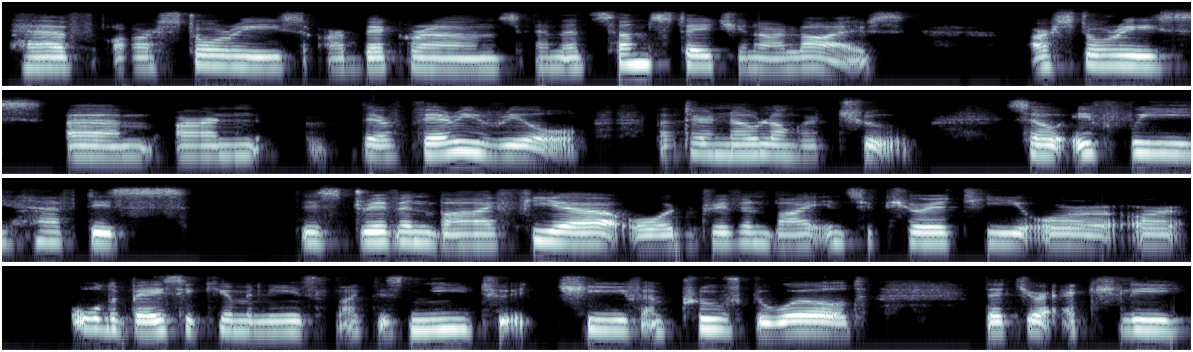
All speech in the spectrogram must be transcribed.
have our stories, our backgrounds, and at some stage in our lives, our stories um, are they're very real but they're no longer true. So if we have this this driven by fear or driven by insecurity or or all the basic human needs like this need to achieve and prove the world that you're actually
